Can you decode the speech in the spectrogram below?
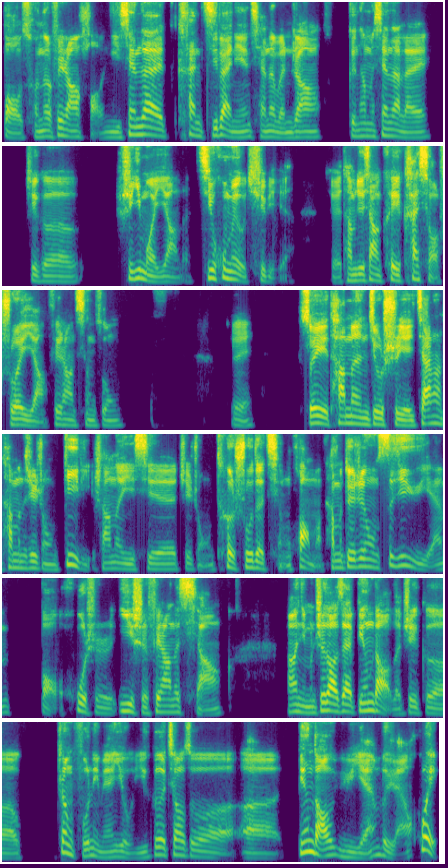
保存的非常好。你现在看几百年前的文章，跟他们现在来这个是一模一样的，几乎没有区别。对他们就像可以看小说一样，非常轻松。对，所以他们就是也加上他们的这种地理上的一些这种特殊的情况嘛，他们对这种自己语言保护是意识非常的强。然后你们知道，在冰岛的这个政府里面有一个叫做呃冰岛语言委员会，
